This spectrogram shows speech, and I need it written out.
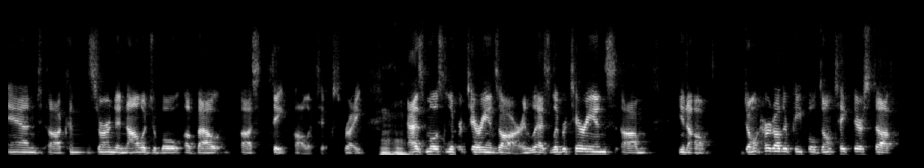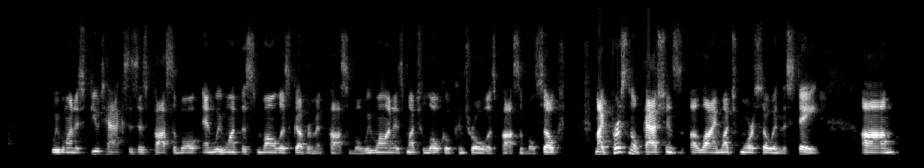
and uh, concerned and knowledgeable about uh, state politics, right? Mhm. As most libertarians are. And as libertarians, um, you know, don't hurt other people, don't take their stuff. We want as few taxes as possible, and we want the smallest government possible. We want as much local control as possible. So, my personal passions lie much more so in the state. Um,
